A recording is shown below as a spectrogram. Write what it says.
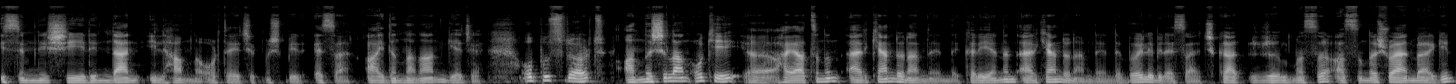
isimli şiirinden ilhamla ortaya çıkmış bir eser. Aydınlanan Gece. Opus 4 anlaşılan o ki e, hayatının erken dönemlerinde, kariyerinin erken dönemlerinde böyle bir eser çıkarılması aslında Schoenberg'in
